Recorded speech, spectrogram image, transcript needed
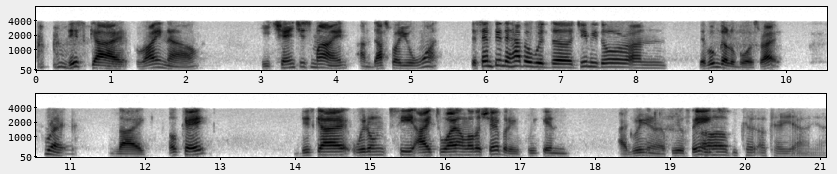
this guy right now, he changed his mind, and that's what you want. The same thing that happened with uh, Jimmy Dore and the Boogaloo Boys, right? right. Like, okay, this guy, we don't see eye to eye on a lot of shit, but if we can agree on a few things, Oh, because okay, yeah, yeah.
